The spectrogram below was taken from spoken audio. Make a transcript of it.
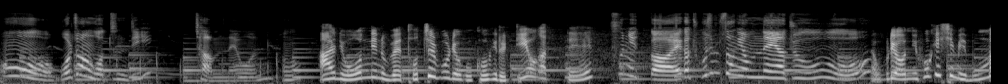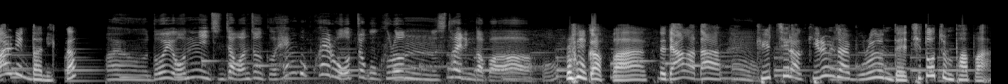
어, 멀쩡한 거 같은디? 참내 원. 어? 아니 언니는 왜 덫을 보려고 거기를 뛰어갔대? 그니까 애가 조심성이 없네 아주. 야, 우리 언니 호기심이 못 말린다니까? 아유, 너희 언니 진짜 완전 그 행복회로 어쩌고 그런 스타일인가 봐. 어? 그런가 봐 근데 양아 나 응. 길치라 길을 잘 모르는데 지도 좀 봐봐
